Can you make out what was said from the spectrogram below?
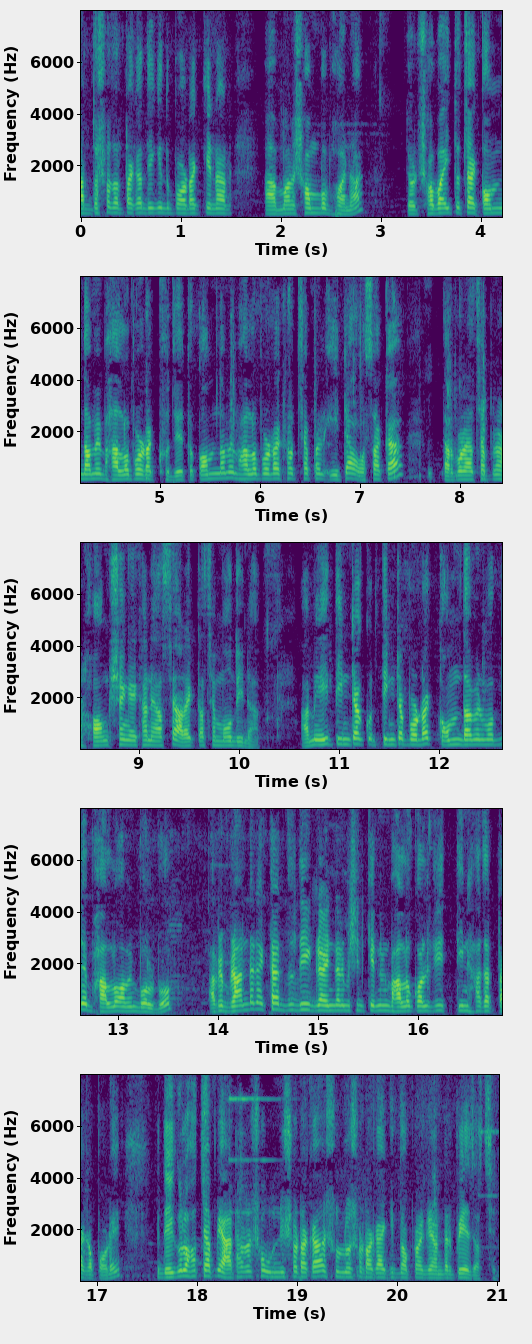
আট দশ হাজার টাকা দিয়ে কিন্তু প্রোডাক্ট কেনার মানে সম্ভব হয় না। তো সবাই তো চায় কম দামে ভালো প্রোডাক্ট খুঁজে, তো কম দামে ভালো প্রোডাক্ট হচ্ছে আপনার এটা ওসাকা তারপরে আছে আপনার হংশেং এখানে আছে, আরেকটা আছে মদিনা আমি এই তিনটা তিনটা প্রোডাক্ট কম দামের মধ্যে ভালো আমি বলব। আপনি ব্র্যান্ডের একটা যদি গ্রাইন্ডার মেশিন কেনেন, ভালো কোয়ালিটির তিন হাজার টাকা পড়ে। কিন্তু এগুলো হচ্ছে আপনি আঠারোশো, উনিশশো টাকা, ষোলোশো টাকায় কিন্তু আপনার গ্রাইন্ডার পেয়ে যাচ্ছেন।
